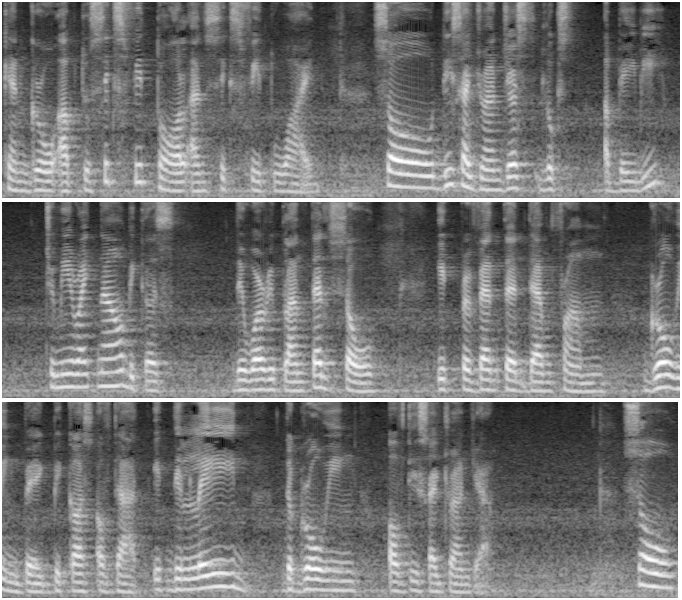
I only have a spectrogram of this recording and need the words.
can grow up to 6 feet tall and 6 feet wide. So this hydrangea looks a baby to me right now because they were replanted so it prevented them from growing big because of that. It delayed the growing of this hydrangea. So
